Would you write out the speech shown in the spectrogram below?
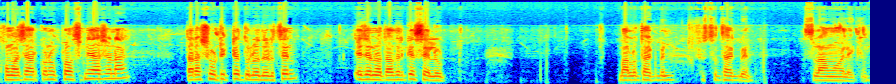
ক্ষমা চাওয়ার কোনো প্রশ্নই আসে না। তারা সঠিকটা তুলে ধরছেন। এজন্য তাদেরকে সেলুট। ভালো থাকবেন, সুস্থ থাকবেন। আসসালামু আলাইকুম।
